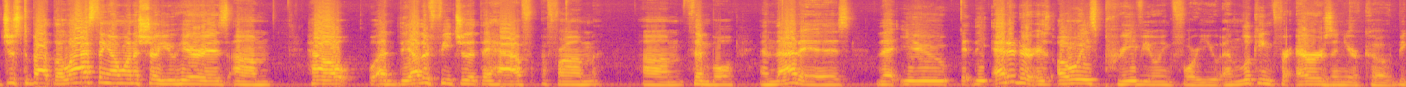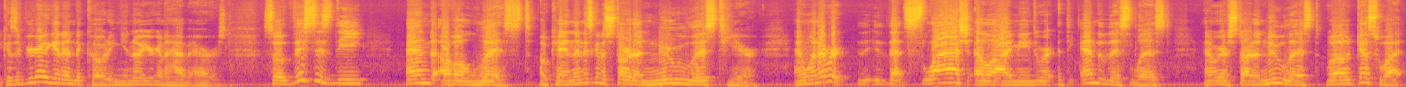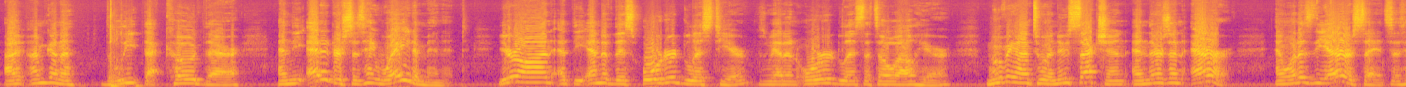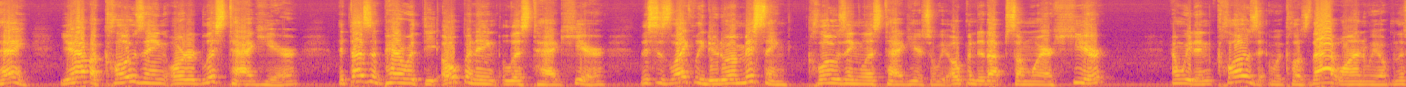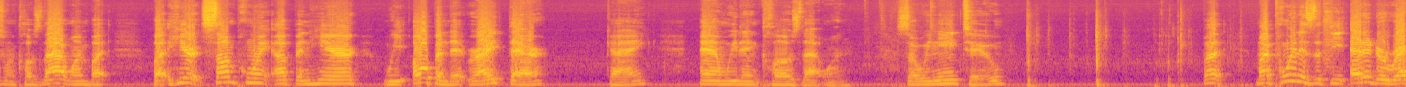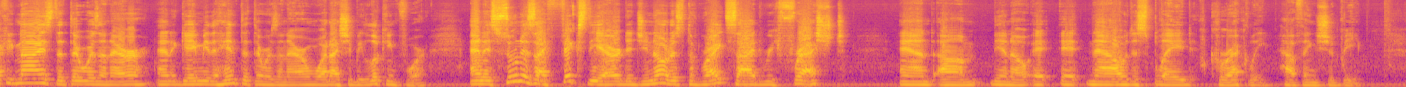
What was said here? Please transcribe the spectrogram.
just about the last thing I want to show you here is um, how uh, the other feature that they have from um, Thimble, and that is that you the editor is always previewing for you and looking for errors in your code because if you're going to get into coding you know you're going to have errors so this is the end of a list okay and then it's going to start a new list here and whenever that slash li means we're at the end of this list and we're going to start a new list. Well, guess what? I, I'm going to delete that code there. And the editor says, hey, wait a minute. You're on at the end of this ordered list here, because we had an ordered list that's OL here. Moving on to a new section, and there's an error. And what does the error say? It says, hey, you have a closing ordered list tag here. It doesn't pair with the opening list tag here. This is likely due to a missing closing list tag here. So we opened it up somewhere here and we didn't close it. We closed that one, we opened this one, closed that one, but but here at some point up in here, we opened it right there, okay, and we didn't close that one. So we need to, but my point is that the editor recognized that there was an error and it gave me the hint that there was an error and what I should be looking for. And as soon as I fixed the error, did you notice the right side refreshed and um, you know it, it now displayed correctly how things should be.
